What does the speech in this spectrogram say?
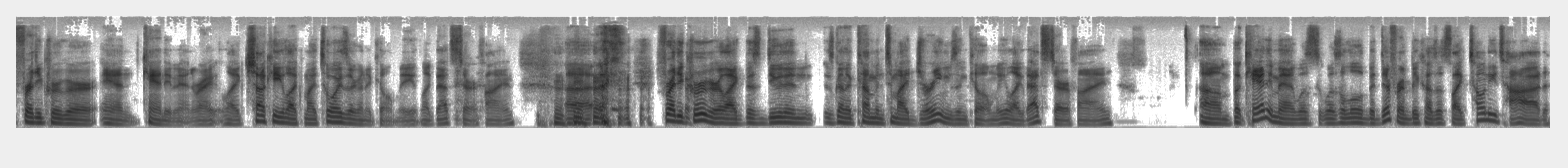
freddy krueger and candyman right like chucky like my toys are going to kill me like that's terrifying uh, freddy krueger like this dude in, is going to come into my dreams and kill me like that's terrifying um but candyman was was a little bit different because it's like tony todd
